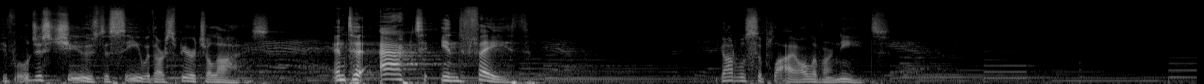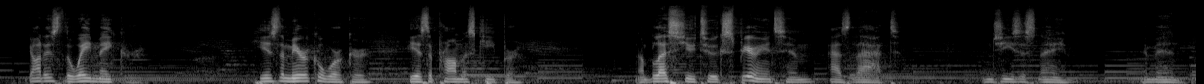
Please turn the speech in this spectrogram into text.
if we'll just choose to see with our spiritual eyes and to act in faith, God will supply all of our needs. God is the way maker. He is the miracle worker. He is the promise keeper. I bless you to experience him as that. In Jesus' name, amen.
